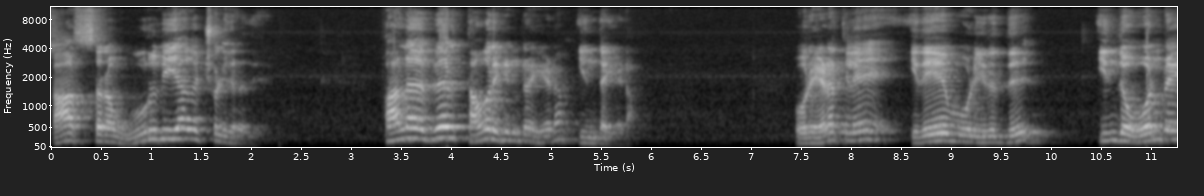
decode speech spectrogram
சாஸ்திரம் உறுதியாக சொல்கிறது. பல பேர் தவறுகின்ற இடம் இந்த இடம். ஒரு இடத்திலே இதே போல் இருந்து இந்த ஒன்றை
